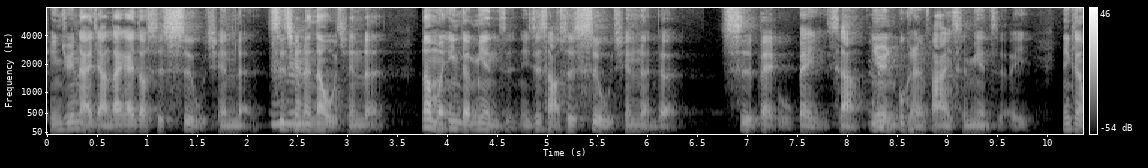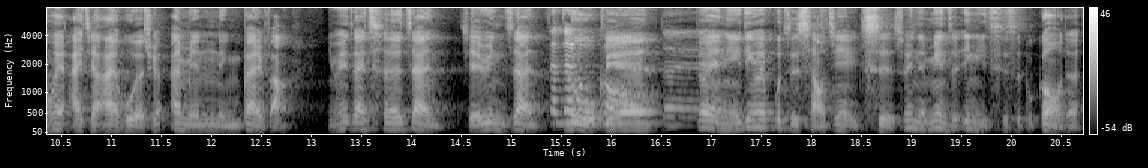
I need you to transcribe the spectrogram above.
平均来讲大概都是四五千人，四千人到五千人。那我们印的面子，你至少是四五千人的四倍、五倍以上，因为你不可能发一次面子而已，你可能会挨家挨户的去按门铃拜访，你会在车站。捷运站路边，对你一定会不止少接一次，所以你的面子印一次是不够的。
